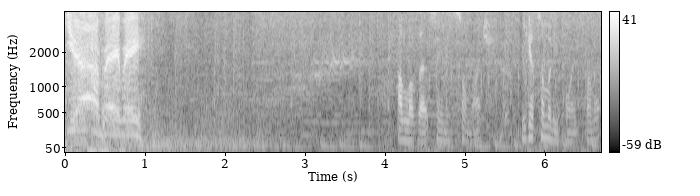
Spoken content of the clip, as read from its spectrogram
yeah, baby! I love that scene so much. You get so many points from it.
